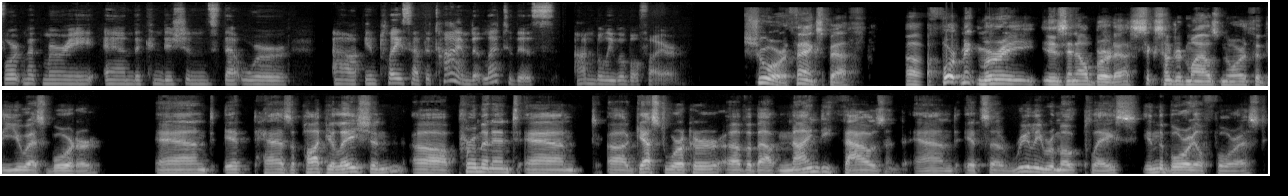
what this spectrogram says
Fort McMurray and the conditions that were uh, in place at the time that led to this unbelievable fire. Sure. Thanks, Beth. Uh, Fort McMurray is in Alberta, 600 miles north of the US border, and it has a population, uh, permanent and uh, guest worker, of about 90,000. And it's a really remote place in the boreal forest,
